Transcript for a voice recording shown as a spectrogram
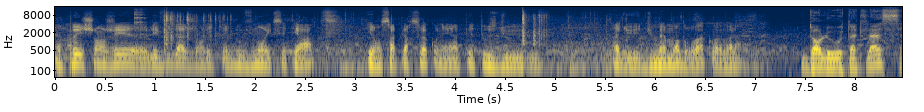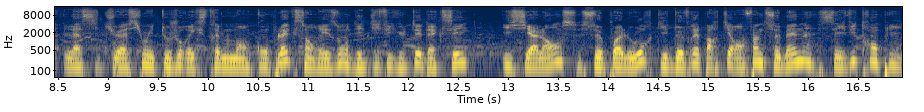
on peut échanger euh, les villages dans lesquels nous venons, etc. Et on s'aperçoit qu'on est un peu tous du, du, même endroit, quoi, voilà. Dans le Haut-Atlas, la situation est toujours extrêmement complexe en raison des difficultés d'accès. Ici à Lens, ce poids lourd qui devrait partir en fin de semaine s'est vite rempli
